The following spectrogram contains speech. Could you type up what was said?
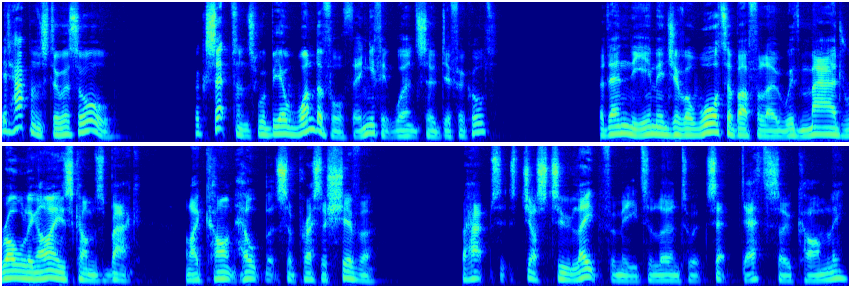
It happens to us all. Acceptance would be a wonderful thing if it weren't so difficult. But then the image of a water buffalo with mad rolling eyes comes back, and I can't help but suppress a shiver. Perhaps it's just too late for me to learn to accept death so calmly.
